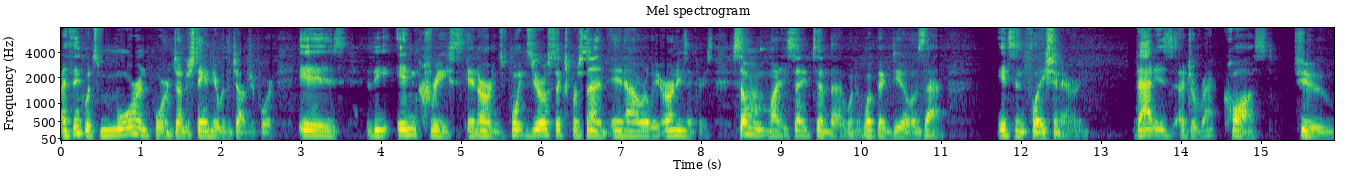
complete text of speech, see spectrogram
I think what's more important to understand here with the jobs report is the increase in earnings 0.06% in hourly earnings increase. Someone might say, Tim, that what, what big deal is that? It's inflationary. That is a direct cost to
